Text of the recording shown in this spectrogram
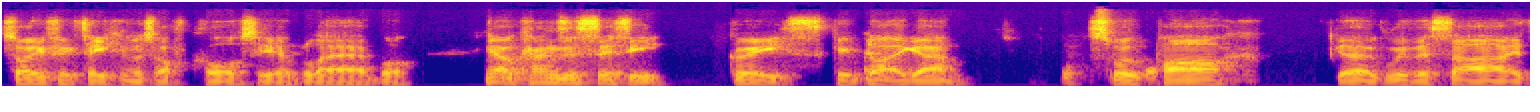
sorry for taking us off course here, Blair. But you know, Kansas City, great. You've got again Swope Park, uh, Riverside.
